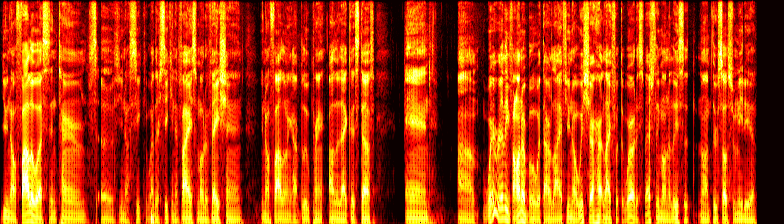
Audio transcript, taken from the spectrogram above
you know follow us in terms of you know seeking whether seeking advice, motivation, you know following our blueprint, all of that good stuff, and um, we're really vulnerable with our life. You know, we share our life with the world, especially Mona Lisa um, through social media.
